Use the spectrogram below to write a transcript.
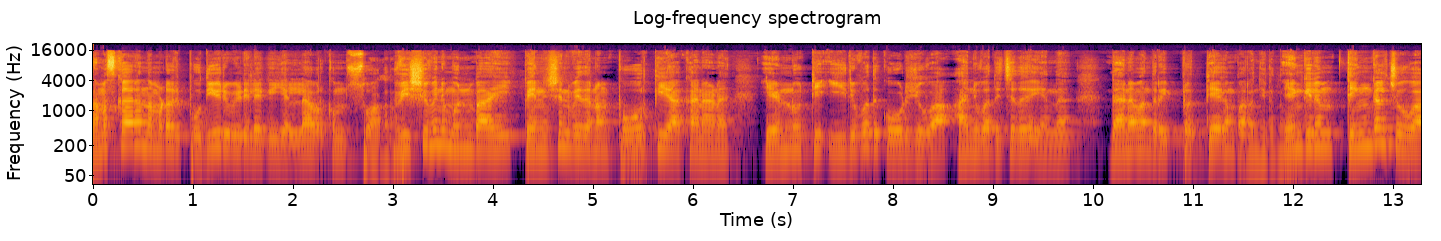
നമസ്കാരം. നമ്മുടെ ഒരു പുതിയൊരു വീഡിയോയിലേക്ക് എല്ലാവർക്കും സ്വാഗതം. വിഷുവിന് മുൻപായി പെൻഷൻ വിതരണം പൂർത്തിയാക്കാനാണ് എണ്ണൂറ്റി ഇരുപത് കോടി രൂപ അനുവദിച്ചത് എന്ന് ധനമന്ത്രി പ്രത്യേകം പറഞ്ഞിരുന്നു. എങ്കിലും തിങ്കൾ ചൊവ്വ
